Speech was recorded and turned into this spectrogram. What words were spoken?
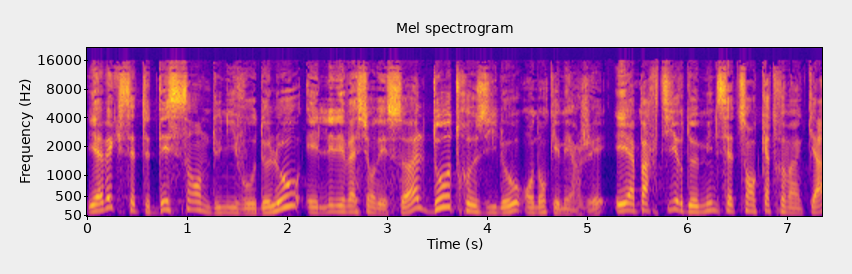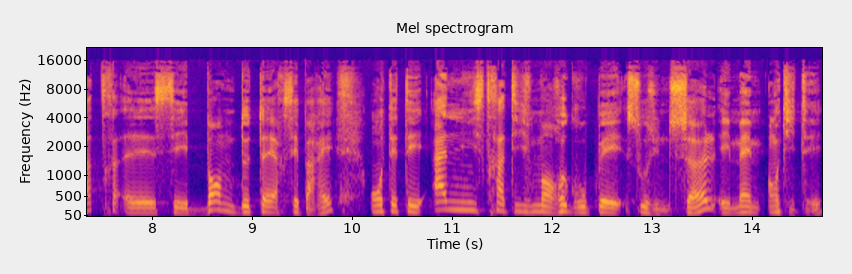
Et avec cette descente du niveau de l'eau et l'élévation des sols, d'autres îlots ont donc émergé. Et à partir de 1784, euh, ces bandes de terre séparées ont été administrativement regroupées sous une seule et même entité,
